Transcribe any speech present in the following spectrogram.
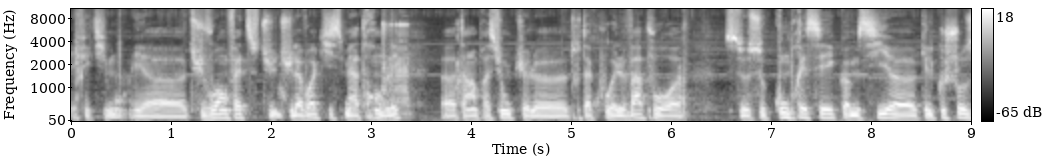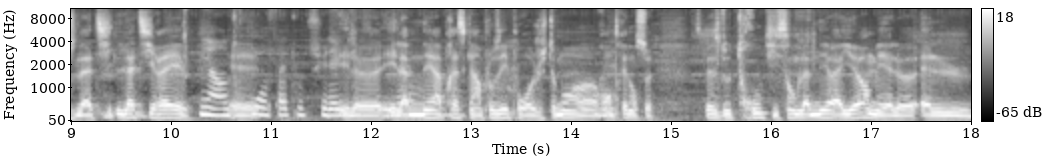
Effectivement. Et euh, tu vois, en fait, tu, tu la vois qui se met à trembler. Euh, T'as l'impression que le, tout à coup, elle va pour euh, se, se compresser comme si euh, quelque chose l'atti- l'attirait Il y a un trou Et- en fait au-dessus d'elle. et l'amener à presque à imploser pour euh, justement euh, rentrer dans ce espèce de trou qui semble l'amener ailleurs, mais elle, elle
